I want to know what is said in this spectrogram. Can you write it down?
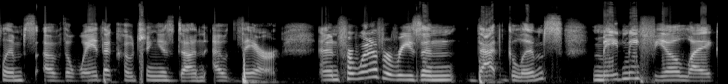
glimpse of the way that coaching is done out there. And for whatever reason, that glimpse made me feel like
